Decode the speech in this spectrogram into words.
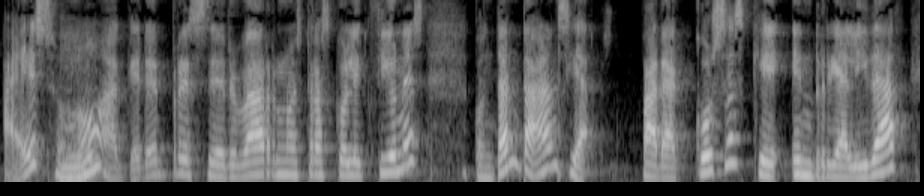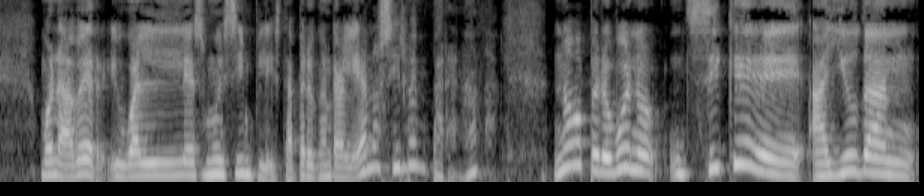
a eso, ¿no? A querer preservar nuestras colecciones con tanta ansia para cosas que en realidad, bueno, a ver, igual es muy simplista, pero que en realidad no sirven para nada. No, pero bueno, sí que ayudan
